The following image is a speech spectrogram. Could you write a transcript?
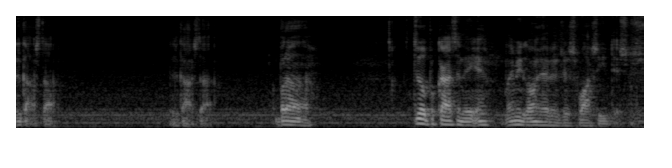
It's gotta stop. It's gotta stop. But uh Still procrastinating. Let me go ahead and just wash these dishes.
